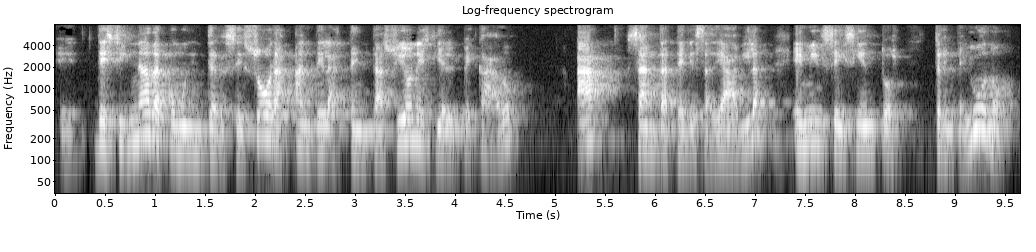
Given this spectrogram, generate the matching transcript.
eh, designada como intercesora ante las tentaciones y el pecado a Santa Teresa de Ávila en 1631,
